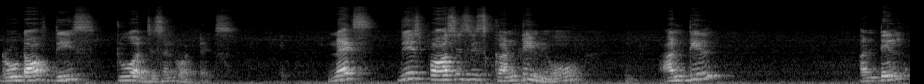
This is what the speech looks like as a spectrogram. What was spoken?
root of these two adjacent vertex. Next this process is continue until until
